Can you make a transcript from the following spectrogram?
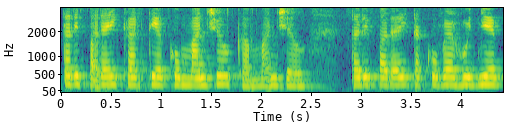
tady padají karty jako manželka, manžel. Tady padají takové hodně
